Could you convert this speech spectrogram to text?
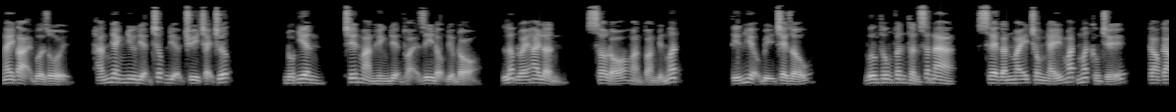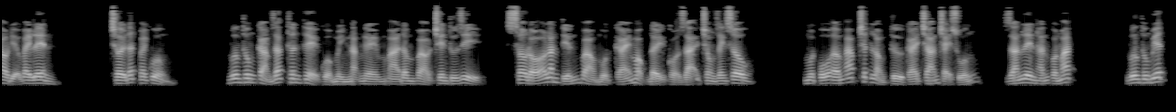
Ngay tại vừa rồi, hắn nhanh như điện chấp địa truy chạy trước. Đột nhiên, trên màn hình điện thoại di động điểm đỏ, lấp lóe hai lần, sau đó hoàn toàn biến mất. Tín hiệu bị che giấu. Vương thông phân thần sát na xe gắn máy trong nháy mắt mất khống chế, cao cao địa bay lên. Trời đất bay cuồng. Vương thông cảm giác thân thể của mình nặng nề mà đâm vào trên thứ gì, sau đó lăn tiến vào một cái mọc đầy cỏ dại trong danh sâu. Một cỗ ấm áp chất lỏng từ cái chán chảy xuống, dán lên hắn con mắt. Vương thông biết,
